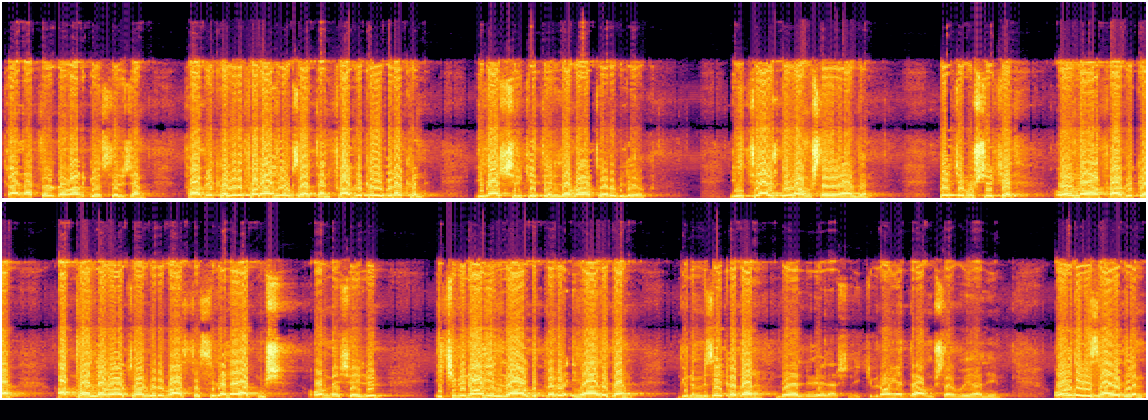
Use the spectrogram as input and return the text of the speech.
Kaynakları da var göstereceğim. Fabrikaları falan yok zaten. Fabrikayı bırakın. İlaç şirketinin laboratuvarı bile yok. İhtiyaç duymamışlar herhalde. Peki bu şirket olmayan fabrika hatta laboratuvarları vasıtasıyla ne yapmış? 15 Eylül 2017'de aldıkları ihaleden günümüze kadar değerli üyeler şimdi 2017'de almışlar bu ihaleyi. Onu da izah edeyim.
